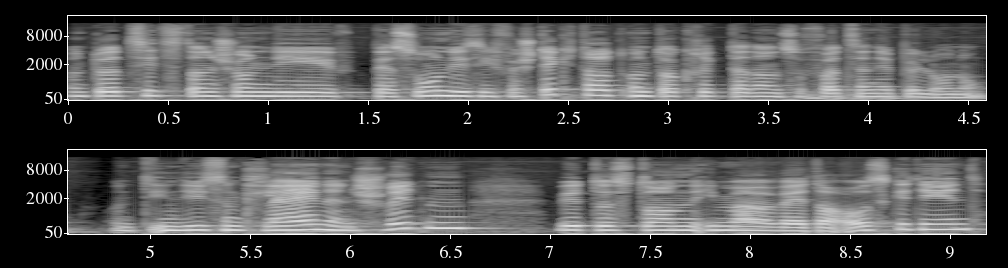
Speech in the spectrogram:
und dort sitzt dann schon die Person, die sich versteckt hat und da kriegt er dann sofort seine Belohnung. Und in diesen kleinen Schritten wird das dann immer weiter ausgedehnt.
